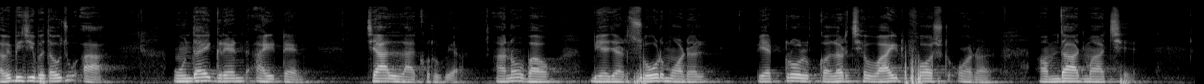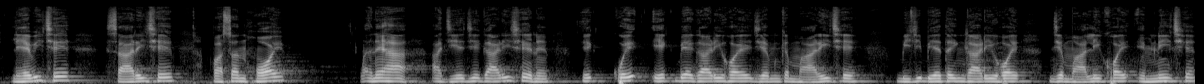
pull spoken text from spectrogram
હવે બીજી બતાવું છું આ. ઊંદાઈ ગ્રેન્ડ આઈ ટેન ચાર લાખ રૂપિયા. આનો ભાવ બે હજાર સોળ મોડલ પેટ્રોલ કલર છે વ્હાઇટ ફર્સ્ટ ઓનર અમદાવાદમાં છે. લેવી છે, સારી છે, પસંદ હોય. અને હા, આ જે જે ગાડી છે ને એ કોઈ એક બે ગાડી હોય જેમ કે મારી છે, બીજી બે ત્રણ ગાડી હોય જે માલિક હોય એમની છે.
